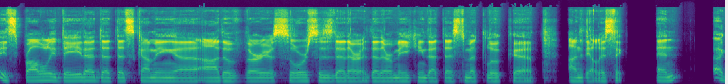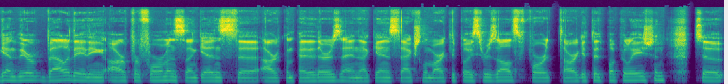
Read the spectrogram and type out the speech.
it's probably data that that's coming uh, out of various sources that are that are making that estimate look uh, unrealistic. And again, we're validating our performance against uh, our competitors and against actual marketplace results for targeted population. So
